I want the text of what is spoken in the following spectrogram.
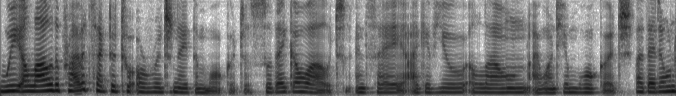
we allow the private sector to originate the mortgages. So they go out and say, I give you a loan, I want your mortgage. But they don't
